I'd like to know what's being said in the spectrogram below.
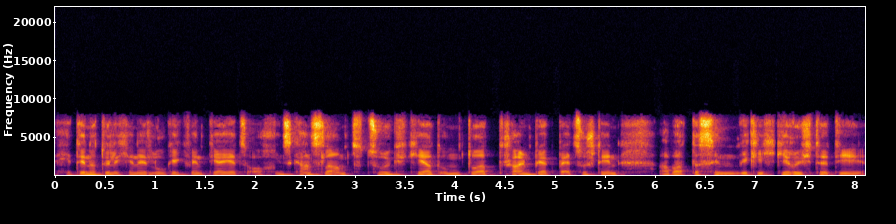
hätte natürlich eine Logik, wenn der jetzt auch ins Kanzleramt zurückkehrt, um dort Schallenberg beizustehen. Aber das sind wirklich Gerüchte, die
